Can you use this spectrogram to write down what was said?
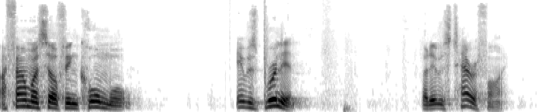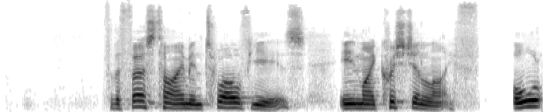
I found myself in Cornwall. It was brilliant, but it was terrifying. For the first time in 12 years in my Christian life, all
